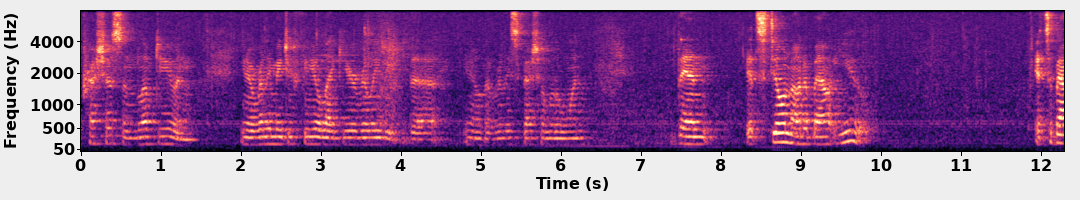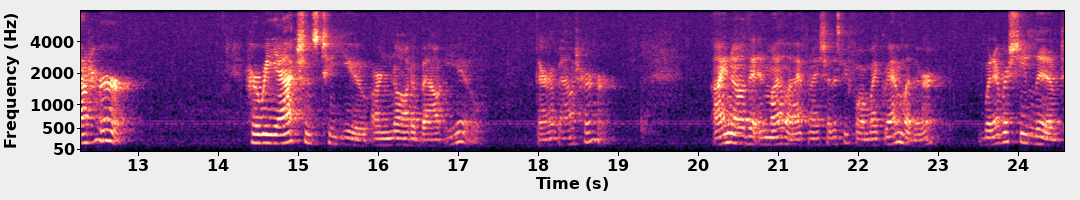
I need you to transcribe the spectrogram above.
precious and loved you and you know really made you feel like you're really the, the you know the really special little one, then it's still not about you. It's about her. Her reactions to you are not about you. They're about her. I know that in my life, and I said this before, my grandmother, whenever she lived,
